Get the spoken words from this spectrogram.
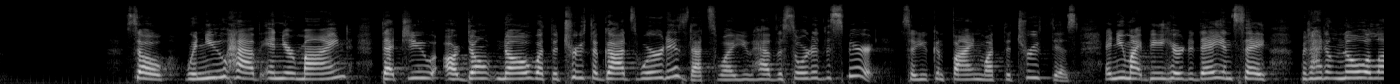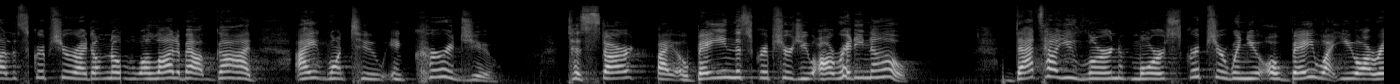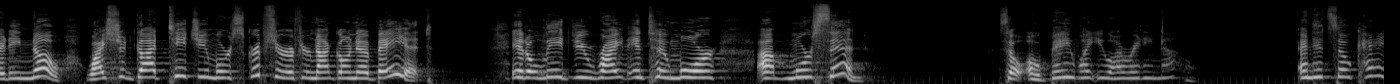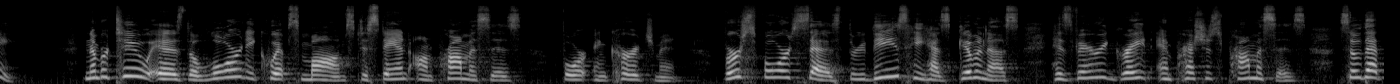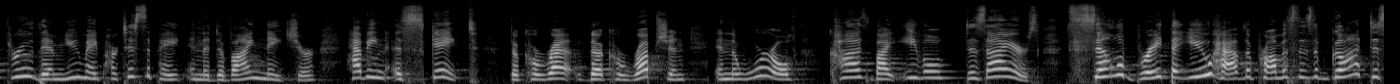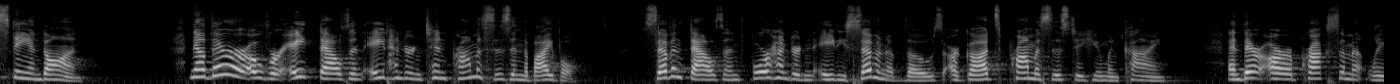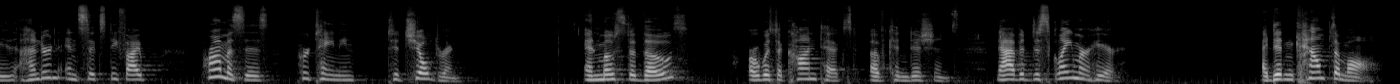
So when you have in your mind that you are, don't know what the truth of God's word is, that's why you have the sword of the Spirit, so you can find what the truth is. And you might be here today and say, But I don't know a lot of scripture, I don't know a lot about God. I want to encourage you to start by obeying the scriptures you already know. That's how you learn more scripture when you obey what you already know. Why should God teach you more scripture if you're not going to obey it? It'll lead you right into more, uh, more sin. So obey what you already know. And it's okay. Number two is the Lord equips moms to stand on promises for encouragement. Verse 4 says, Through these he has given us his very great and precious promises, so that through them you may participate in the divine nature, having escaped the, corru- the corruption in the world caused by evil desires. Celebrate that you have the promises of God to stand on. Now, there are over 8,810 promises in the Bible. 7,487 of those are God's promises to humankind. And there are approximately 165 promises pertaining to children. And most of those are with a context of conditions. Now, I have a disclaimer here I didn't count them all,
